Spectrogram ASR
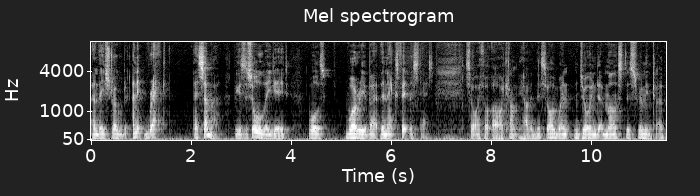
And they struggled, and it wrecked their summer because that's all they did was worry about the next fitness test. So I thought, oh, I can't be having this. So I went and joined a master's swimming club,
